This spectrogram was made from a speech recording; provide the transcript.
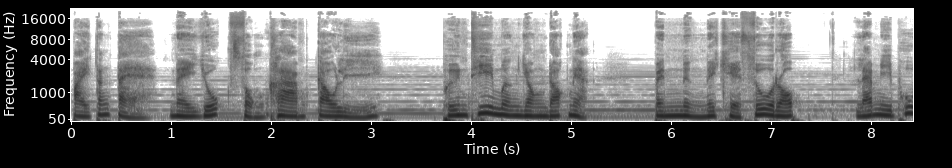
ไปตั้งแต่ในยุคสงครามเกาหลี พื้นที่เมืองยองด็อกเนี่ย เป็นหนึ่งในเขตสู้รบ และมีผู้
